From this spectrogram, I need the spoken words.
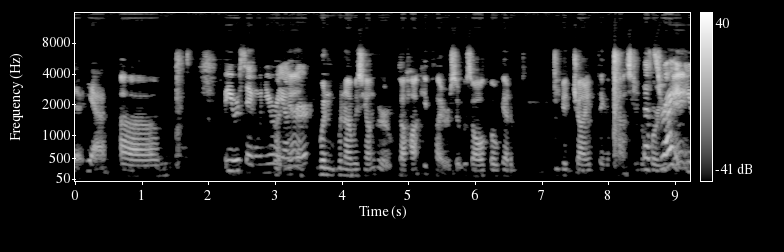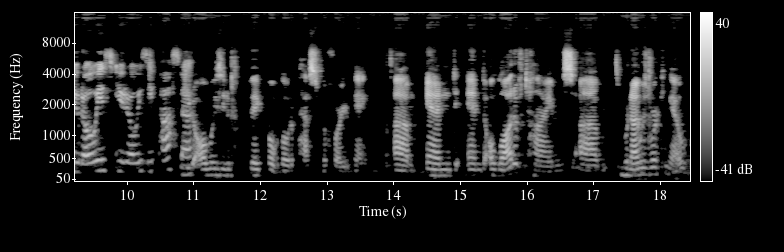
There- Yeah, Um, but you were saying when you were but yeah, younger. when when I was younger, the hockey players, it was all go get a eat a giant thing of pasta before That's right. game. You'd always you'd always eat pasta. You'd always eat a big boatload of pasta before your game. Um, and and a lot of times um, when I was working out,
